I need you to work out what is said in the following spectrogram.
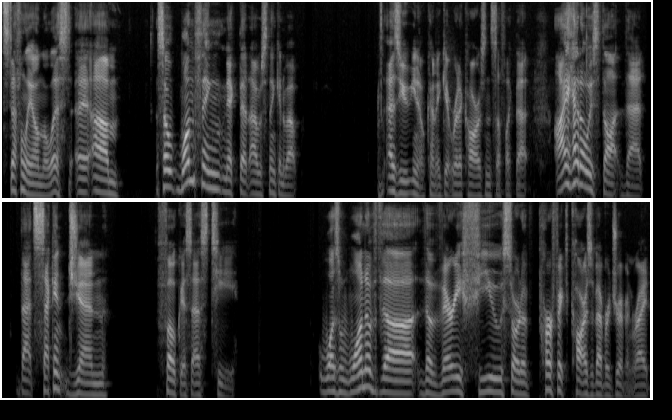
it's definitely on the list. Uh, um, so one thing, Nick, that I was thinking about as you you know kind of get rid of cars and stuff like that, I had always thought that that second gen Focus ST was one of the the very few sort of perfect cars I've ever driven. Right,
